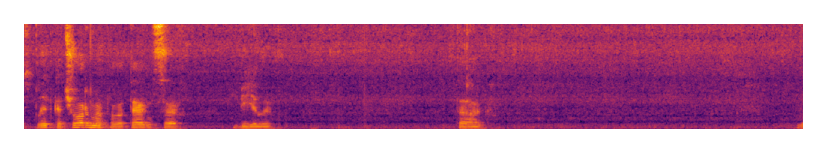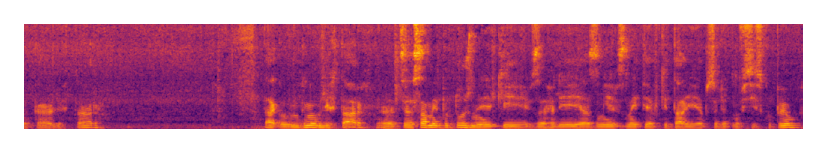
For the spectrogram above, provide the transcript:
Ось плитка чорна, полотенце біле. Так. Вмикаю ліхтар. Так, вимкнув ліхтар. Е, Це самий потужний, який взагалі я зміг знайти в Китаї. Абсолютно всі скупив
